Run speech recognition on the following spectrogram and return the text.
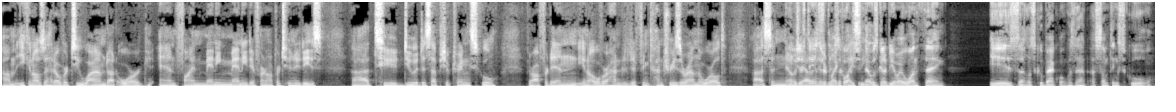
Um, you can also head over to ywam.org and find many, many different opportunities uh, to do a discipleship training school. They're offered in you know over 100 different countries around the world. Uh, so no you just doubt answered my there's a place question. that- That was going to be my one thing. Is uh, let's go back. What was that? A something school.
